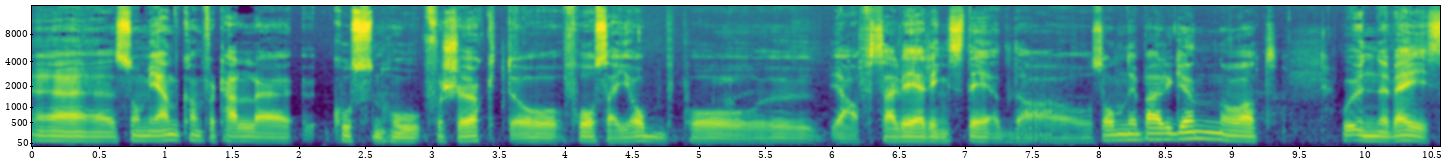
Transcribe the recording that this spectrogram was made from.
Eh, som igjen kan fortelle hvordan hun forsøkte å få seg jobb på ja, serveringssteder og sånn i Bergen, og at hun underveis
